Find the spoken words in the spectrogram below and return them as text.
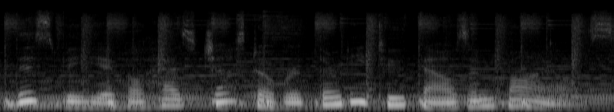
This vehicle has just over 32,000 miles.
